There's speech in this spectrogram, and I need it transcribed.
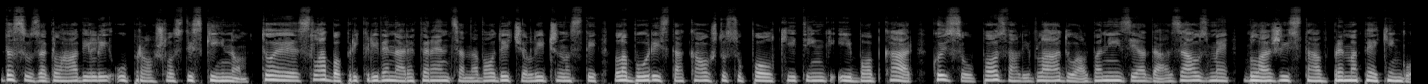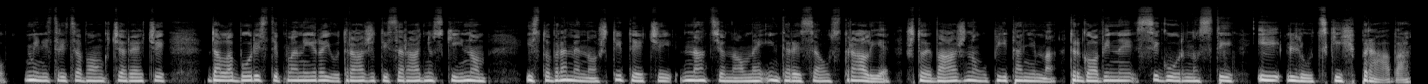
da su zaglavili u prošlosti s Kinom. To je slabo prikrivena referenca na vodeće ličnosti laburista kao što su Paul Keating i Bob Carr, koji su pozvali vladu Albanizija da zauzme blaži stav prema Pekingu. Ministrica Wong će reći da laburisti planiraju tražiti saradnju s Kinom, istovremeno štiteći nacionalne interese Australije, što je važno u pitanjima trgovine, sigurnosti i ljudskih prava.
